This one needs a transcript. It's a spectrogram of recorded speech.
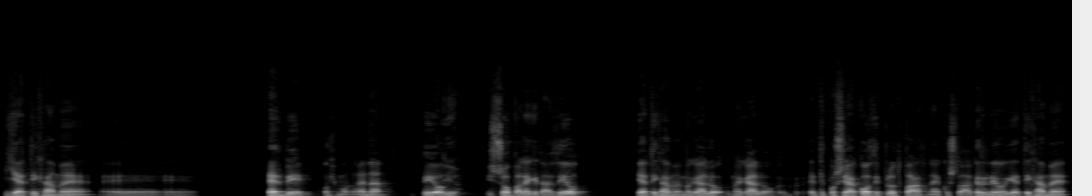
γιατί είχαμε ε, derby, όχι μόνο ένα, δύο, Δύο. ισόπαλα και τα δύο, γιατί είχαμε μεγάλο, μεγάλο εντυπωσιακό διπλό του Παναθηναϊκού στο Αγρίνιο, γιατί είχαμε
